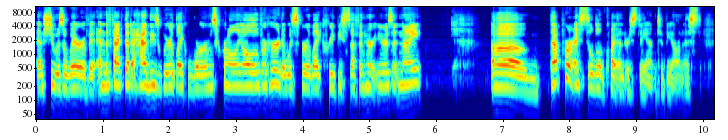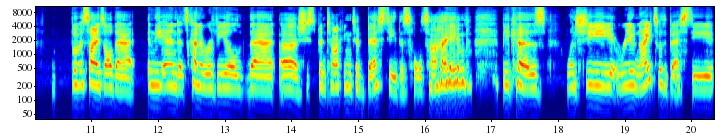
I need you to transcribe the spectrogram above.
and she was aware of it. And the fact that it had these weird like worms crawling all over her to whisper like creepy stuff in her ears at night. Um, that part I still don't quite understand, to be honest. But besides all that, in the end, it's kind of revealed that uh, she's been talking to Bestie this whole time because when she reunites with Bestie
